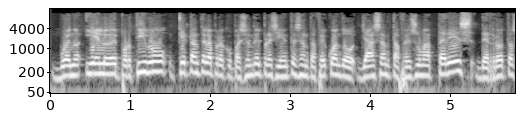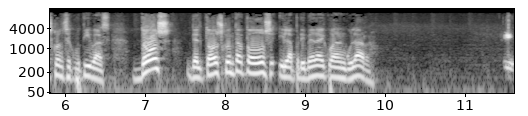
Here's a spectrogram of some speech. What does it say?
Bueno, y en lo deportivo, ¿qué tanta la preocupación del presidente de Santa Fe cuando ya Santa Fe suma tres derrotas consecutivas? Dos del todos contra todos y la primera del cuadrangular. Sí,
